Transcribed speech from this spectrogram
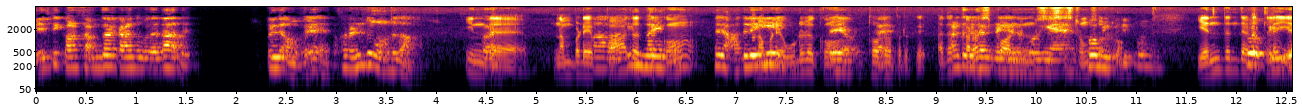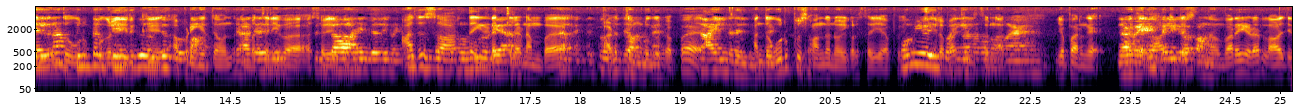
பேசிக் கான்செப்ட் அமுதா கலந்து போதுதான் அது. புரியுதா அப்ப ரெண்டும் ஒண்ணுதான். இந்த நம்முடைய பாதத்துக்கும் நம்முடைய உடலுக்கும் தொடர்பு இருக்கு. அதான் கரஸ்பாண்டன்ஸ் சிஸ்டம் சொல்றோம். எந்தெந்த இடத்துல எந்தெந்த உறுப்புகள் இருக்கு அப்படிங்கறத வந்து நம்ம தெளிவா ஆயுர்வேதம், அது சார்ந்த இடத்துல? நம்ம அழுத்தம் கொடுக்குறப்ப. அந்த உறுப்பு சார்ந்த நோய்கள் சரியா போயிடும் இதுல பண்ணீங்கன்னா பாத்தீங்கன்னா சொன்னார். இங்க பாருங்க. வரையிட லார்ஜ்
